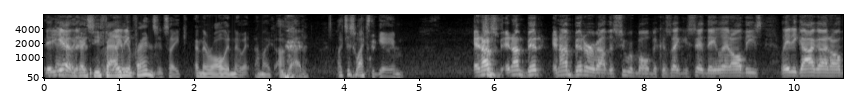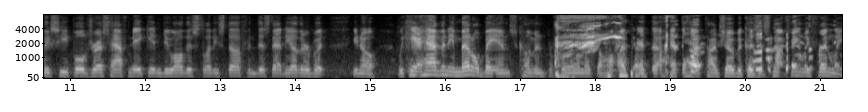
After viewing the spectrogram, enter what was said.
Yeah, yeah, yeah, like the I see family lady- and friends. It's like, and they're all into it. I'm like, oh god, I just watch the game. And I'm and I'm bitter and I'm bitter about the Super Bowl because, like you said, they let all these Lady Gaga and all these people dress half naked and do all this slutty stuff and this, that, and the other. But you know, we can't have any metal bands come and perform at the at, at the at the halftime show because it's not family friendly.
